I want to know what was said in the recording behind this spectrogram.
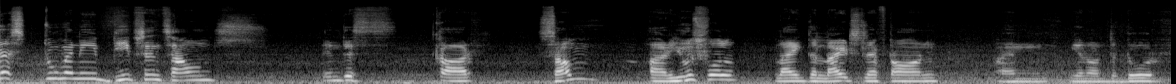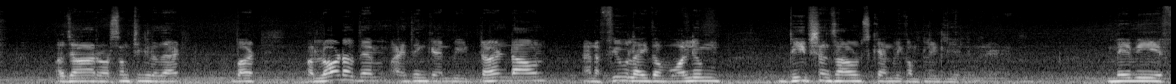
just too many beeps and sounds in this car. Some are useful like the lights left on and you know the door ajar or something like that. But a lot of them I think can be turned down and a few like the volume beeps and sounds can be completely eliminated. Maybe if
